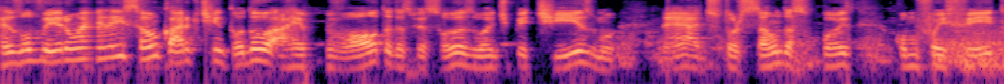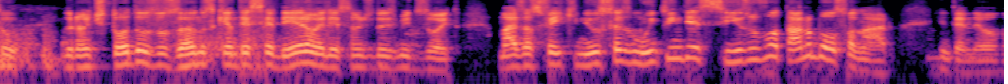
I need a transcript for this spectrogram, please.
resolveram a eleição. Claro que tinha toda a revolta das pessoas, o antipetismo, né, a distorção das coisas, como foi feito durante todos os anos que antecederam a eleição de 2018. Mas as fake news fez muito indeciso votar no Bolsonaro, entendeu?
